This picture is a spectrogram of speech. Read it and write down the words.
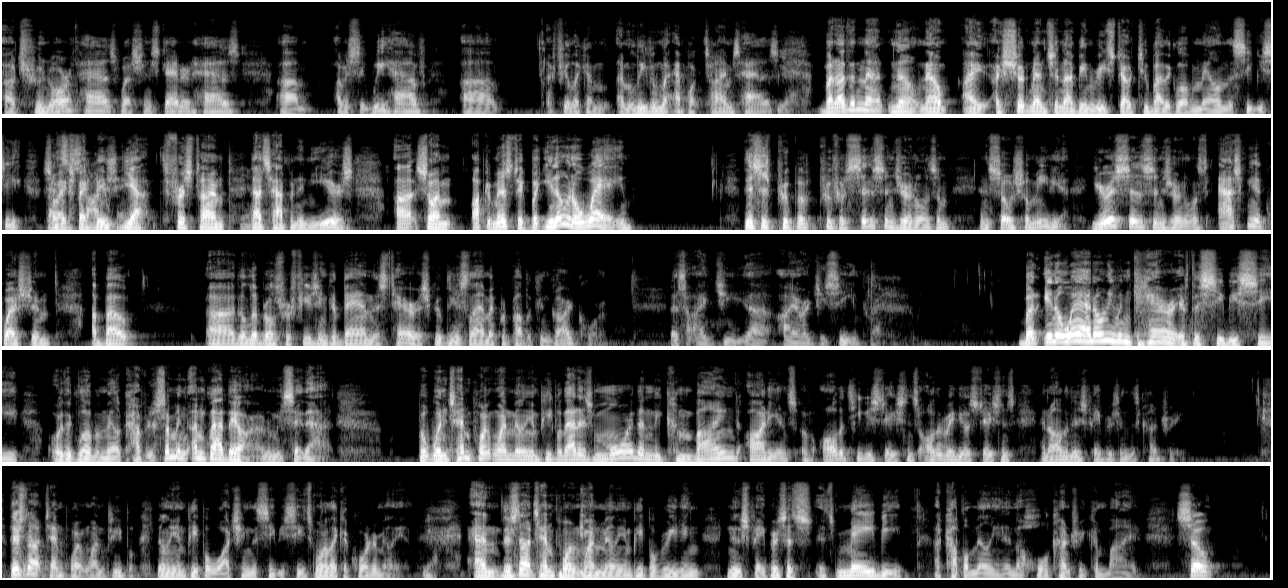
Uh, True North has, Western Standard has, um, obviously we have. Uh, I feel like I'm I'm leaving what Epoch Times has. Yeah. But other than that, no. Now I, I should mention I've been reached out to by the Globe and Mail and the CBC. So I expect they yeah, first time Yeah. that's happened in years. Uh, so I'm optimistic. But you know, in a way, this is proof of proof of citizen journalism and social media. You're a citizen journalist asking a question about uh, the liberals refusing to ban this terrorist group, the Yeah. Islamic Republican Guard Corps. That's IG, uh, IRGC. Correct. But in a way, I don't even care if the CBC or the Globe and Mail covers. I mean, I'm glad they are. Let me say that. But when 10.1 million people, that is more than the combined audience of all the TV stations, all the radio stations, and all the newspapers in this country. There's not 10.1 people, million people watching the CBC. It's more like a quarter million. Yeah. And there's not 10.1 million people reading newspapers. It's it's maybe a couple million in the whole country combined. So,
